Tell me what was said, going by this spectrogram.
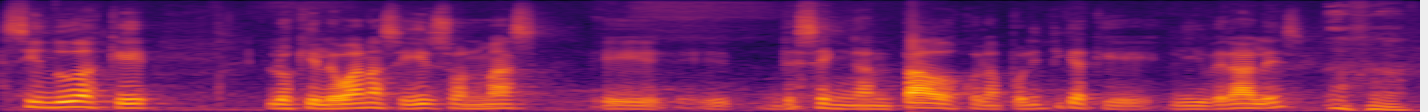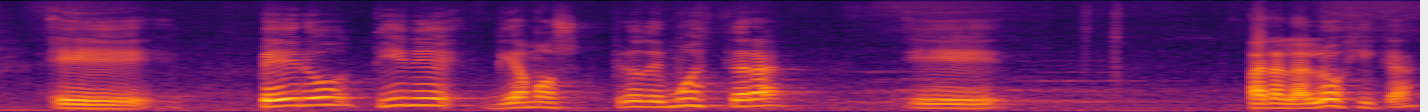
Sin dudas que los que lo van a seguir son más desengantados con la política que liberales, pero tiene, digamos, pero demuestra para la lógica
